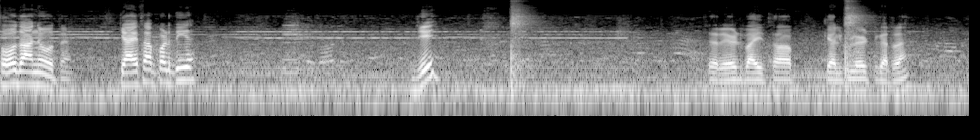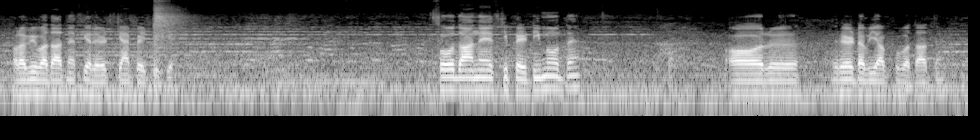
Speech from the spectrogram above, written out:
सौ दाने होते हैं। क्या हिसाब पड़ती है? जी? तो रेट भाई साहब कैलकुलेट कर रहे हैं और अभी बताते हैं इसके रेट क्या हैं पेटी के। सौ दाने इसकी पेटी में होते हैं और रेट अभी आपको बताते हैं।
